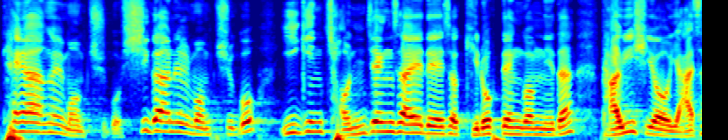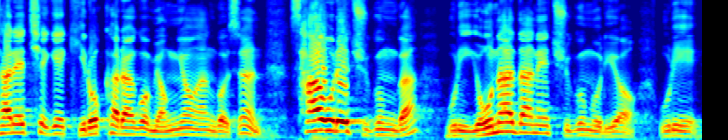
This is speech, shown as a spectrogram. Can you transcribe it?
태양을 멈추고, 시간을 멈추고, 이긴 전쟁사에 대해서 기록된 겁니다. 다윗이요, 야살의 책에 기록하라고 명령한 것은 사울의 죽음과 우리 요나단의 죽음을요, 우리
